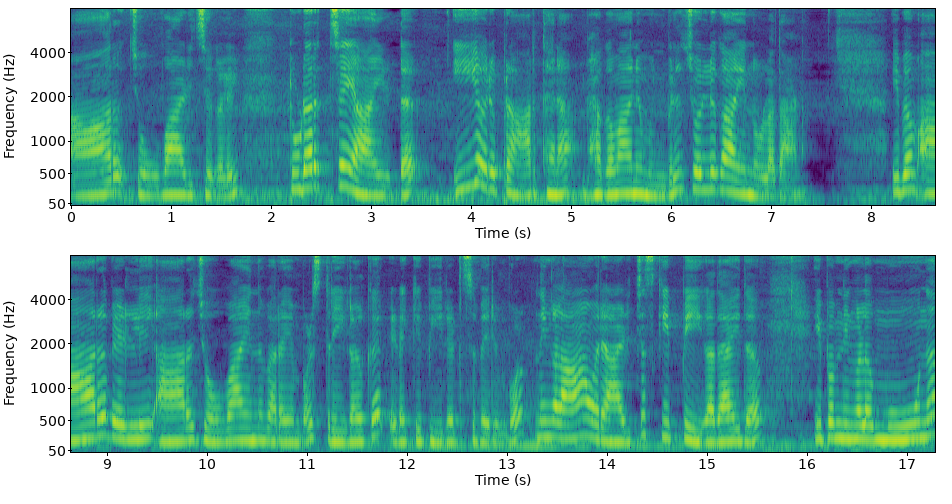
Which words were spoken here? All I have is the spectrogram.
ആറ് ചൊവ്വാഴ്ചകളിൽ തുടർച്ചയായിട്ട് ഈ ഒരു പ്രാർത്ഥന ഭഗവാന് മുൻപിൽ ചൊല്ലുക എന്നുള്ളതാണ്. ഇപ്പം ആറ് വെള്ളി ആറ് ചൊവ്വ എന്ന് പറയുമ്പോൾ സ്ത്രീകൾക്ക് ഇടയ്ക്ക് പീരിയഡ്സ് വരുമ്പോൾ നിങ്ങൾ ആ ഒരാഴ്ച സ്കിപ്പ് ചെയ്യുക. അതായത് ഇപ്പം നിങ്ങൾ മൂന്ന്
